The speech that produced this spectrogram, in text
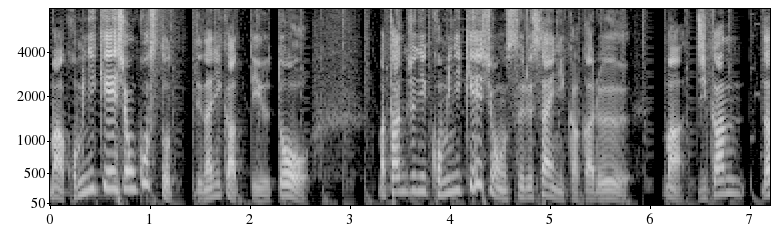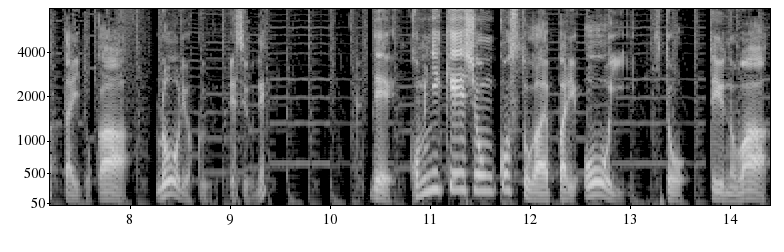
まあコミュニケーションコストって何かっていうと、まあ、単純にコミュニケーションをする際にかかる、まあ、時間だったりとか労力ですよね。でコミュニケーションコストがやっぱり多い人っていうのは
